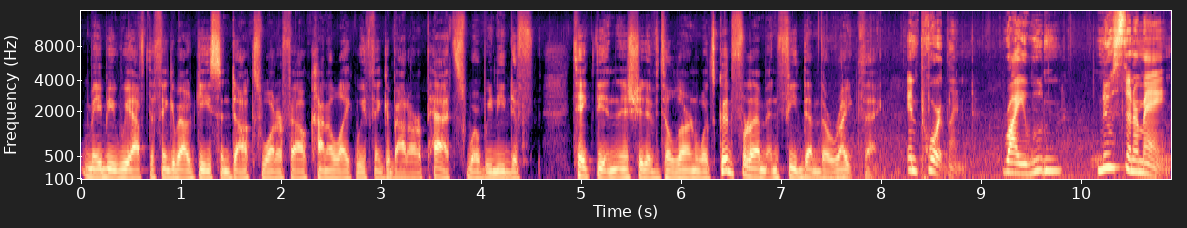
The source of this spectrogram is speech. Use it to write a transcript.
Maybe we have to think about geese and ducks, waterfowl, kind of like we think about our pets, where we need to take the initiative to learn what's good for them and feed them the right thing. In Portland, Raya Wooten, News Center, Maine.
